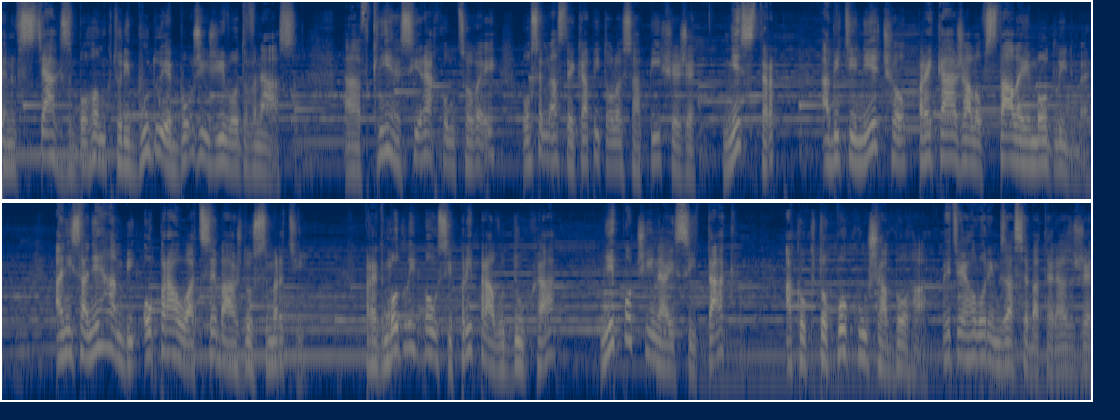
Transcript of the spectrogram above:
ten vzťah s Bohom, ktorý buduje Boží život v nás. V knihe Sirachovcovej v 18. kapitole sa píše, že nestrp aby ti niečo prekážalo v stálej modlitbe. Ani sa nehambi opravovať seba až do smrti. Pred modlitbou si pripravu ducha, nepočínaj si tak, ako kto pokúša Boha. Viete, ja hovorím za seba teraz, že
